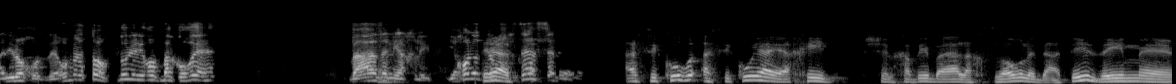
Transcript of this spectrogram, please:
אני לא חוזר, הוא אומר, טוב, תנו לי לראות מה קורה, ואז כן. אני אחליט. יכול להיות גם שזה הסצנריו. הסיקור, הסיכוי היחיד של חביב היה לחזור, לדעתי, זה אם, אה,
